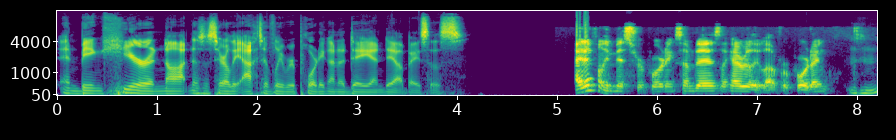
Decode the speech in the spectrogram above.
and being here and not necessarily actively reporting on a day in day out basis? I definitely miss reporting some days. Like I really love reporting, mm-hmm.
